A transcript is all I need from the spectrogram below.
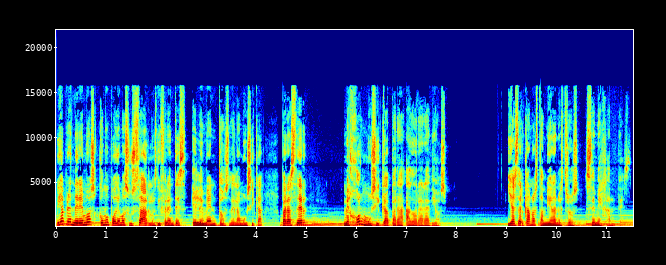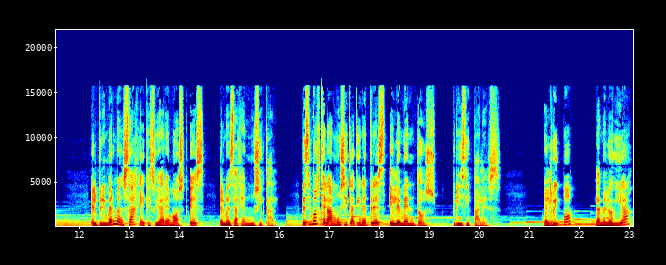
Hoy aprenderemos cómo podemos usar los diferentes elementos de la música para hacer mejor música para adorar a Dios y acercarnos también a nuestros semejantes. El primer mensaje que estudiaremos es el mensaje musical. Decimos que la música tiene tres elementos principales el ritmo, la melodía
